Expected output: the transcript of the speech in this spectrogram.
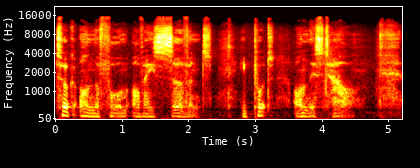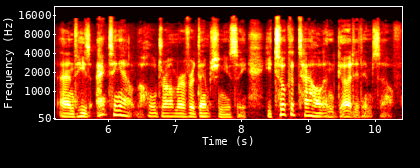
took on the form of a servant. He put on this towel. And he's acting out the whole drama of redemption, you see. He took a towel and girded himself.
